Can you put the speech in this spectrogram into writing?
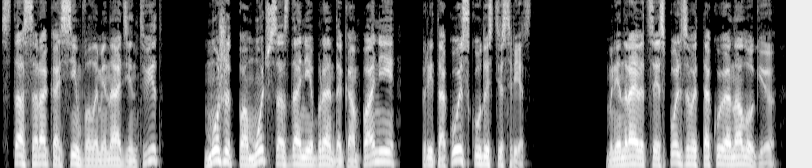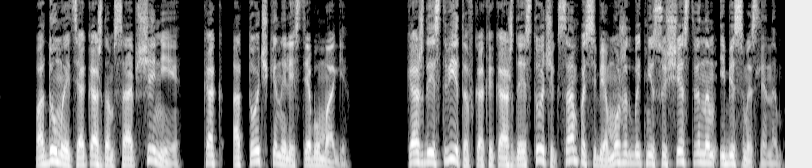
140 символами на один твит, может помочь в создании бренда компании при такой скудости средств. Мне нравится использовать такую аналогию. Подумайте о каждом сообщении, как о точке на листе бумаги. Каждый из твитов, как и каждый из точек, сам по себе может быть несущественным и бессмысленным.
